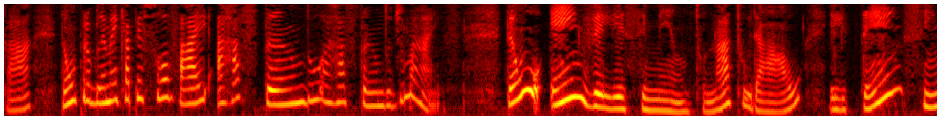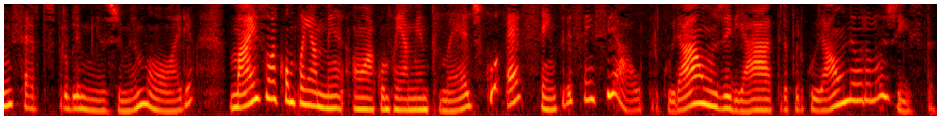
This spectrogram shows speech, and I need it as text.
Tá? Então o problema é que a pessoa vai arrastando, arrastando demais. Então o envelhecimento natural, ele tem sim certos probleminhas de memória, mas um acompanhamento, um acompanhamento médico é sempre essencial. Procurar um geriatra, procurar um neurologista,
